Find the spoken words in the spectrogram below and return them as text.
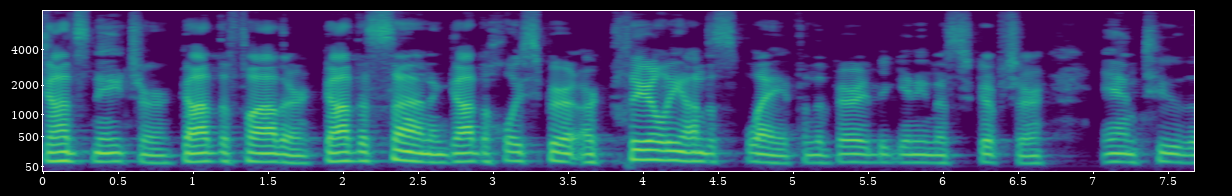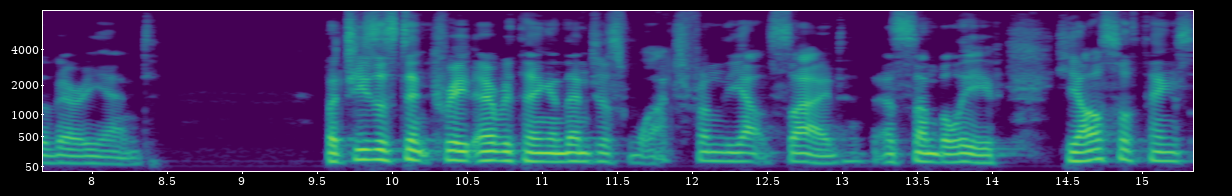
God's nature, God the Father, God the Son, and God the Holy Spirit are clearly on display from the very beginning of Scripture and to the very end. But Jesus didn't create everything and then just watch from the outside, as some believe. He also thinks,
